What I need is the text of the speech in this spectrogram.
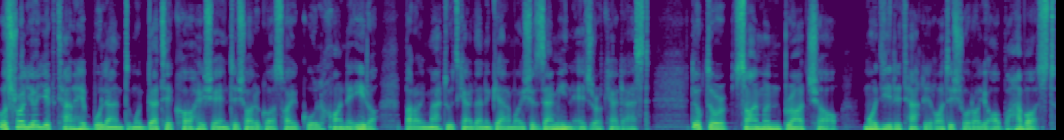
استرالیا یک طرح بلند مدت کاهش انتشار گازهای گلخانه‌ای را برای محدود کردن گرمایش زمین اجرا کرده است. دکتر سایمون برادشاو مدیر تحقیقات شورای آب و هواست.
